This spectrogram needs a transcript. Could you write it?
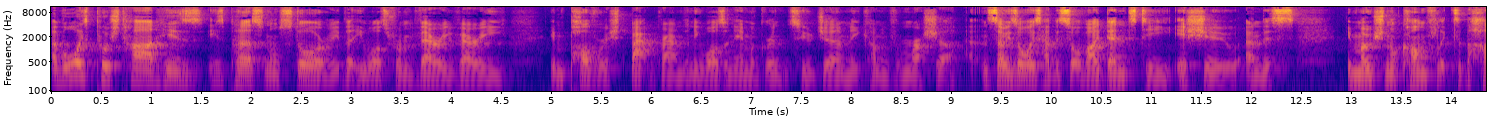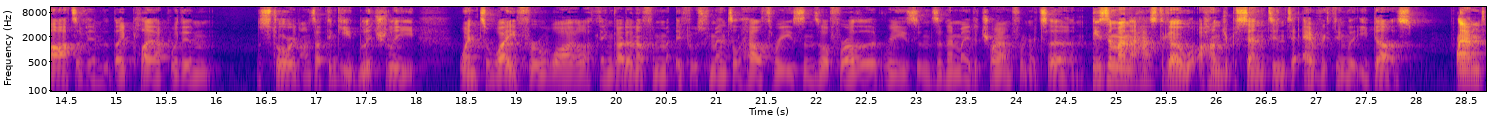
have always pushed hard his his personal story that he was from very very impoverished background and he was an immigrant to Germany coming from Russia. And so he's always had this sort of identity issue and this emotional conflict at the heart of him that they play up within the storylines. I think he literally went away for a while. I think I don't know if, it was for mental health reasons or for other reasons, and then made a triumphant return. He's a man that has to go 100% into everything that he does. And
